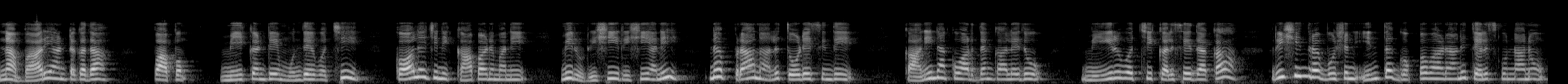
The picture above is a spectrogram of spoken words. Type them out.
నా భార్య అంట కదా. పాపం మీకంటే ముందే వచ్చి కాలేజీని కాపాడమని మీరు రిషి రిషి అని నా ప్రాణాలు తోడేసింది. కానీ నాకు అర్థం కాలేదు. మీరు వచ్చి కలిసేదాకా రిషీంద్ర భూషణ్ ఇంత గొప్పవాడా అని తెలుసుకున్నాను.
